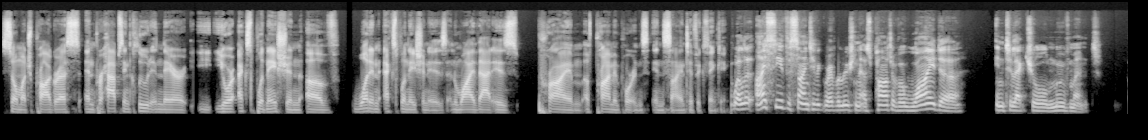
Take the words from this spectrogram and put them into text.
so much progress and perhaps include in there your explanation of what an explanation is and why that is prime of prime importance in scientific thinking? Well i see the scientific revolution as part of a wider intellectual movement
